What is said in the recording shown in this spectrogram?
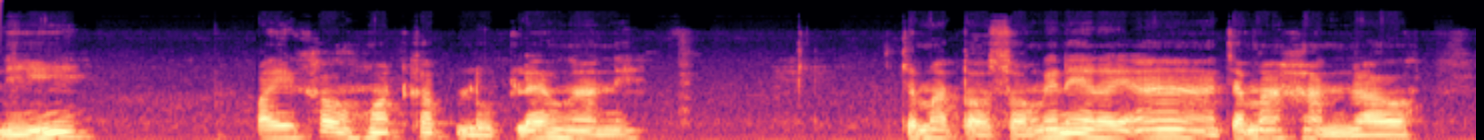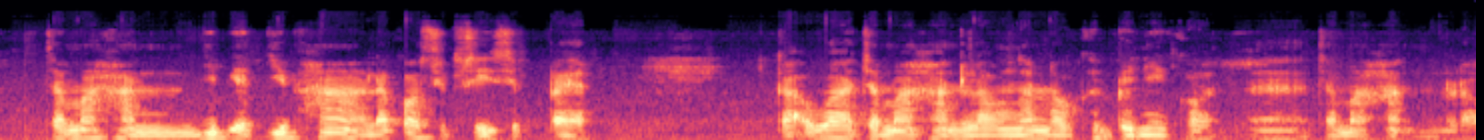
หนี ไปเข้าฮอตครับหลุดแล้วงานนี้ จะมาต่อสองแน่ๆเลยอ่า จะมาหั่นเรา จะมาหั่นยี่สิบเอ็ดยี่ห้าแล้วก็สิบสี่สิบแปดกะว่าจะมาหั่นเรางั้นเราขึ้นไปนี่ก่อนอ่าจะมาหั่นเรา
